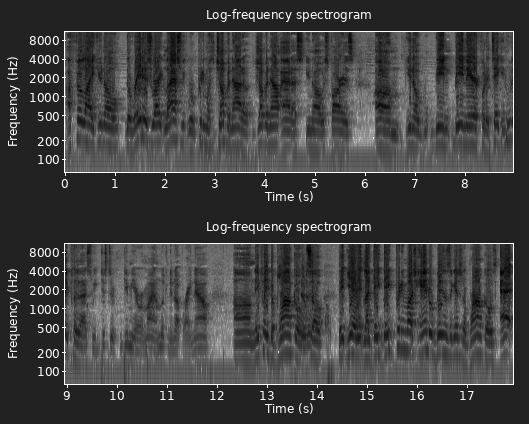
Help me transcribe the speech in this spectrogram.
I feel like you know the Raiders right last week were pretty much jumping out of jumping out at us. You know, as far as um, you know being being there for the taking. Who they play last week? Just to give me a reminder, I'm looking it up right now. Um, they played the Broncos, so they yeah, they, like they they pretty much handled business against the Broncos at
